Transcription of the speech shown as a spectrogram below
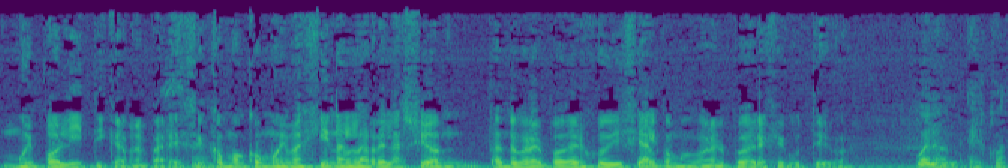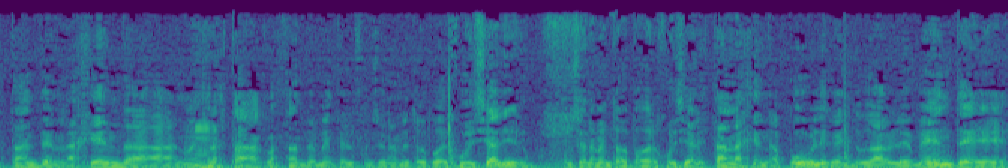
muy política, me parece. ¿Cómo, ¿Cómo imaginan la relación tanto con el Poder Judicial como con el Poder Ejecutivo? Bueno, es constante en la agenda nuestra, Mm. está constantemente el funcionamiento del Poder Judicial y el funcionamiento del Poder Judicial está en la agenda pública, indudablemente.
